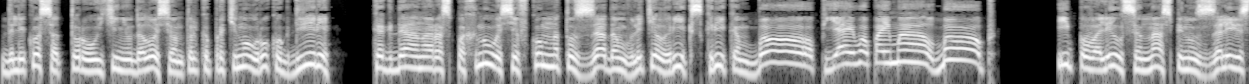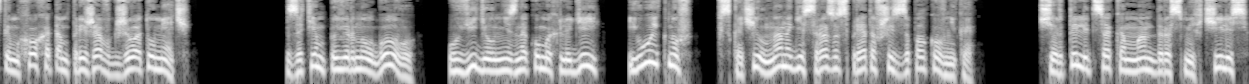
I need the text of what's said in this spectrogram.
далеко Саттору уйти не удалось, он только протянул руку к двери, когда она распахнулась, и в комнату задом влетел Рик с криком «Боб! Я его поймал! Боб!» И повалился на спину с заливистым хохотом, прижав к животу мяч. Затем повернул голову, увидел незнакомых людей и, ойкнув, вскочил на ноги, сразу спрятавшись за полковника. Черты лица командора смягчились,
